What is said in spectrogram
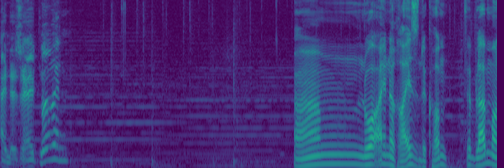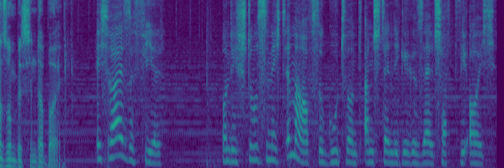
Eine Söldnerin? Ähm, nur eine Reisende, komm. Wir bleiben mal so ein bisschen dabei. Ich reise viel. Und ich stoße nicht immer auf so gute und anständige Gesellschaft wie euch.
